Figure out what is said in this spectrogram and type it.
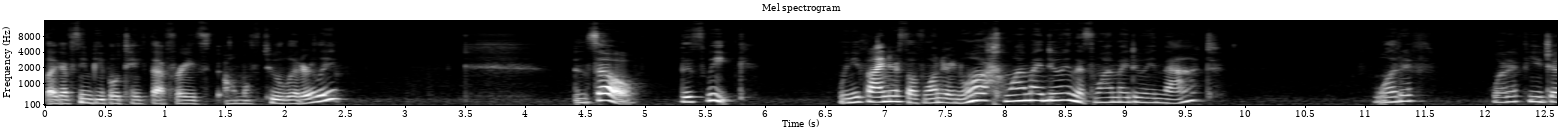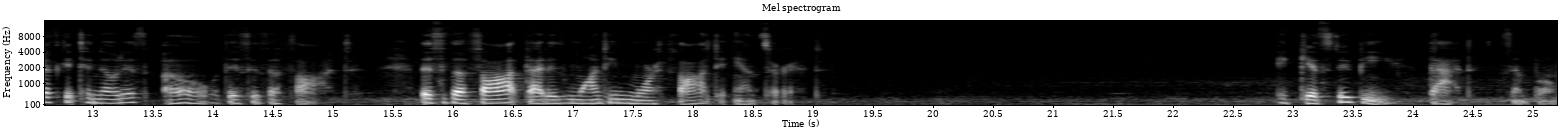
like i've seen people take that phrase almost too literally and so this week when you find yourself wondering well, why am i doing this why am i doing that what if what if you just get to notice oh this is a thought this is a thought that is wanting more thought to answer it it gets to be that simple.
